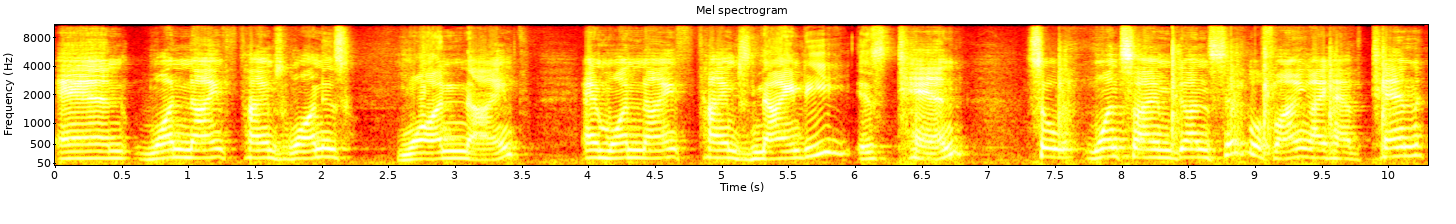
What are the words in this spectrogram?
And 1 ninth times 1 is 1 ninth. And 1 ninth times 90 is 10. So once I'm done simplifying, I have 10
